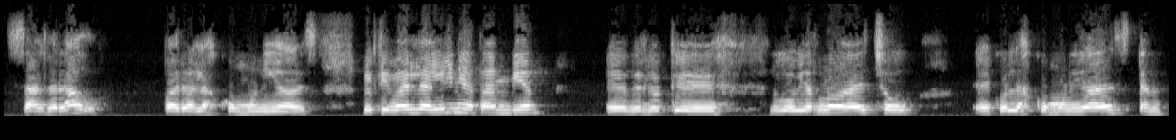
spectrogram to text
sagrado para las comunidades. Lo que va en la línea también de lo que el gobierno ha hecho con las comunidades en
